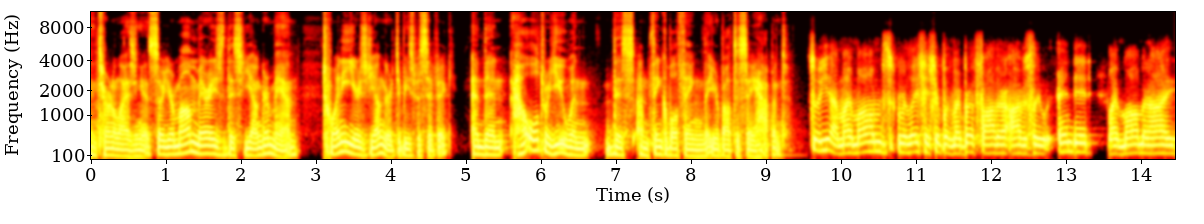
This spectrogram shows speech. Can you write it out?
Internalizing it. So, your mom marries this younger man, 20 years younger to be specific. And then, how old were you when this unthinkable thing that you're about to say happened? So, yeah, my mom's relationship with my birth father obviously ended. My mom and I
